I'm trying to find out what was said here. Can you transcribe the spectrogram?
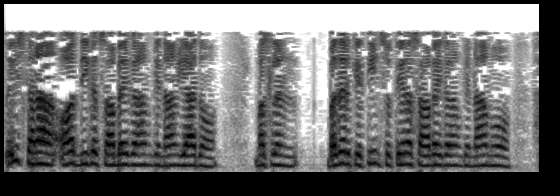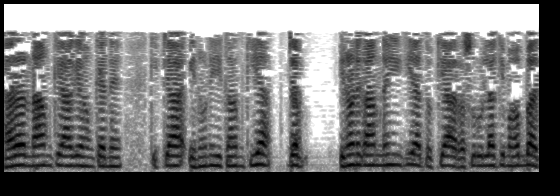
تو اس طرح اور دیگر صحابہ کرام کے نام یاد ہوں۔ مثلا بدر کے تین سو تیرہ صحابہ کرام کے نام ہو ہر نام کے آگے ہم کہہ دیں کہ کیا انہوں نے یہ کام کیا؟ جب انہوں نے کام نہیں کیا تو کیا رسول اللہ کی محبت،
